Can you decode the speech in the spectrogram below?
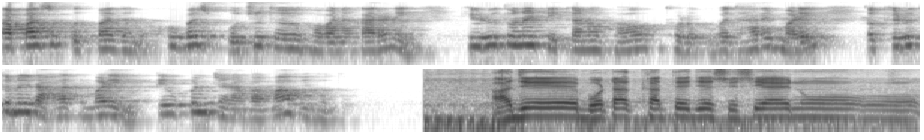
કપાસનું ઉત્પાદન ખૂબ જ ઓછું થયું હોવાના કારણે ખેડૂતોને ટેકાનો ભાવ થોડોક વધારે મળે તો ખેડૂતોને રાહત મળે તેવું પણ જણાવવામાં આવ્યું હતું. આજે બોટાદ ખાતે જે સીસીઆઈનું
